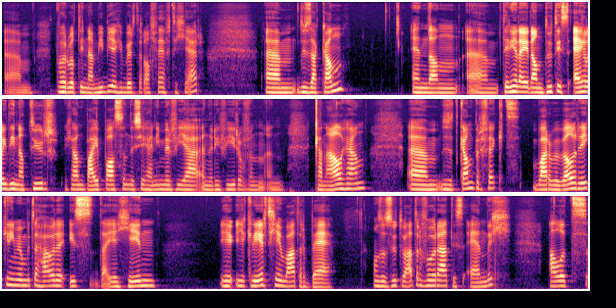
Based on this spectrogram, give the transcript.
um, bijvoorbeeld in Namibië gebeurt er al 50 jaar. Um, dus dat kan. En dan, um, het enige dat je dan doet, is eigenlijk die natuur gaan bypassen. Dus je gaat niet meer via een rivier of een, een kanaal gaan. dus het kan perfect. Waar we wel rekening mee moeten houden, is dat je geen... Je, creëert geen water bij. Onze zoetwatervoorraad is eindig al het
